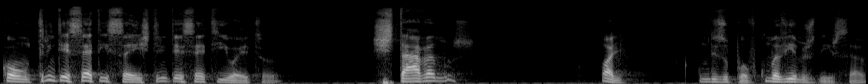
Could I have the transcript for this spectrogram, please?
com 37,6, 37,8, estávamos, olha, como diz o povo, como havíamos de ir, sabe?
